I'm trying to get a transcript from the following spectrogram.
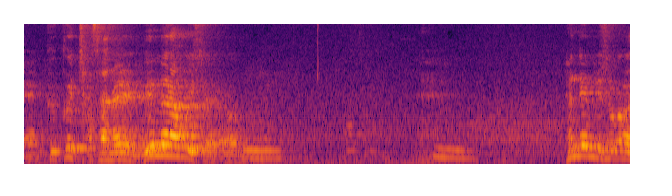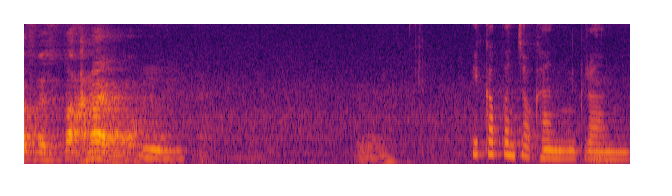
예. 예, 그, 그 자산을 외면하고 있어요. 음. 음. 현대미술관 같은 데서도 안 와요. 음. 음. 삐까번쩍한 그런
